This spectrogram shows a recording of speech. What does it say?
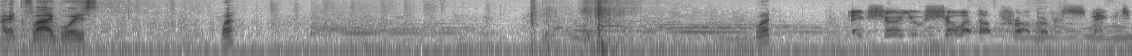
I got the flag, boys. What? What? Sure you show it the proper respect.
